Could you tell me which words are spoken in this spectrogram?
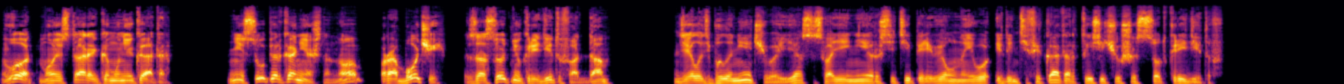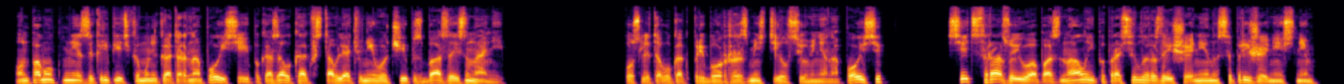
«Вот мой старый коммуникатор. Не супер, конечно, но рабочий. За сотню кредитов отдам. Делать было нечего, и я со своей нейросети перевел на его идентификатор 1600 кредитов. Он помог мне закрепить коммуникатор на поясе и показал, как вставлять в него чип с базой знаний. После того, как прибор разместился у меня на поясе, сеть сразу его опознала и попросила разрешения на сопряжение с ним.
